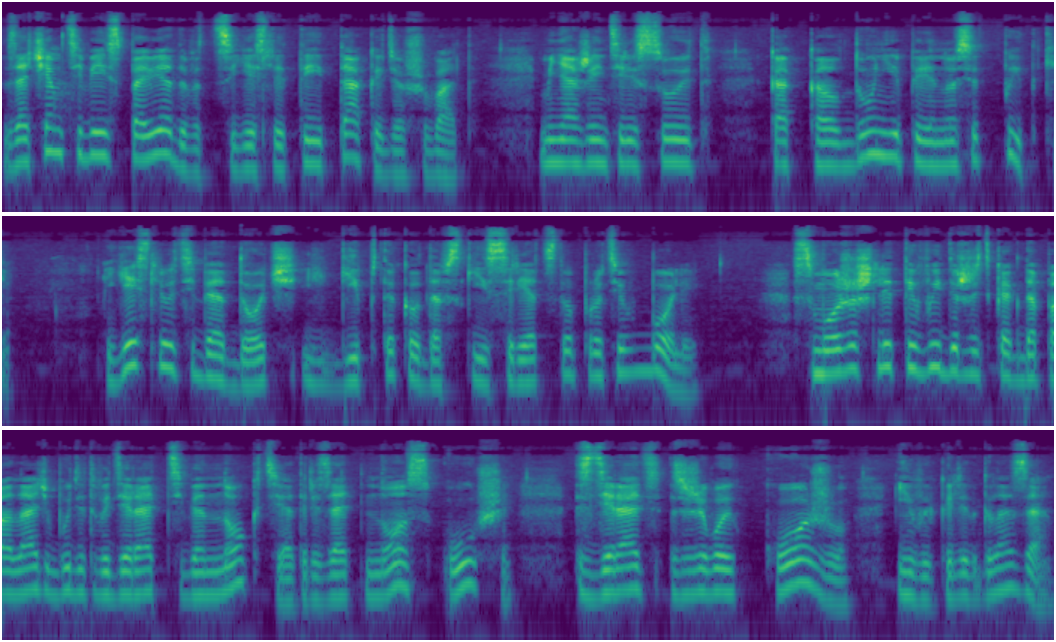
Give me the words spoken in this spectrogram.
Зачем тебе исповедоваться, если ты и так идешь в ад? Меня же интересует, как колдунья переносит пытки. Есть ли у тебя дочь Египта колдовские средства против боли? Сможешь ли ты выдержать, когда палач будет выдирать тебе ногти, отрезать нос, уши, сдирать с живой кожу и выколет глаза?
